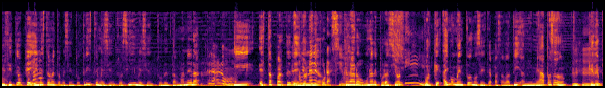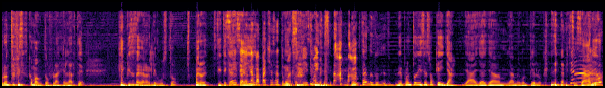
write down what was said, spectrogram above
decirte, ok, en este momento me siento triste, me siento así, me siento de tal manera. Claro. Y esta parte de como yo una le depuración. Claro, una depuración. Sí. Porque hay momentos, no sé si te ha pasado a ti, a mí me ha pasado, que de pronto empiezas como a autoflagelarte, que empiezas a agarrarle gusto, pero si te Sí, quedas te ahí. apapachas a tu masoquismo y Exacto, de pronto dices, ok, ya, ya, ya, ya, ya me golpeé lo que era necesario.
